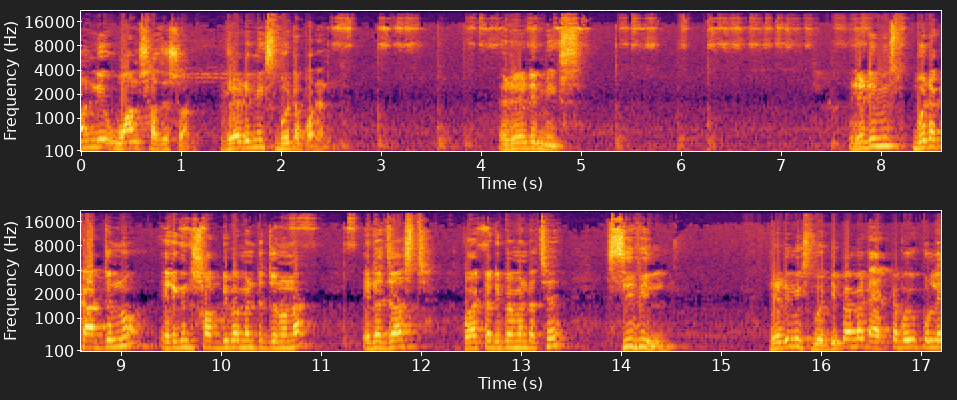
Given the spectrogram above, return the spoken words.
অনলি ওয়ান সাজেশন রেডিমিক্স বইটা পড়েন। রেডিমিক্স রেডিমিক্স বইটা কার জন্য? এটা কিন্তু সব ডিপার্টমেন্টের জন্য না। এটা জাস্ট কয়েকটা ডিপার্টমেন্ট আছে। সিভিল রেডিমিক্স বই। ডিপার্টমেন্ট একটা বই পড়লে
